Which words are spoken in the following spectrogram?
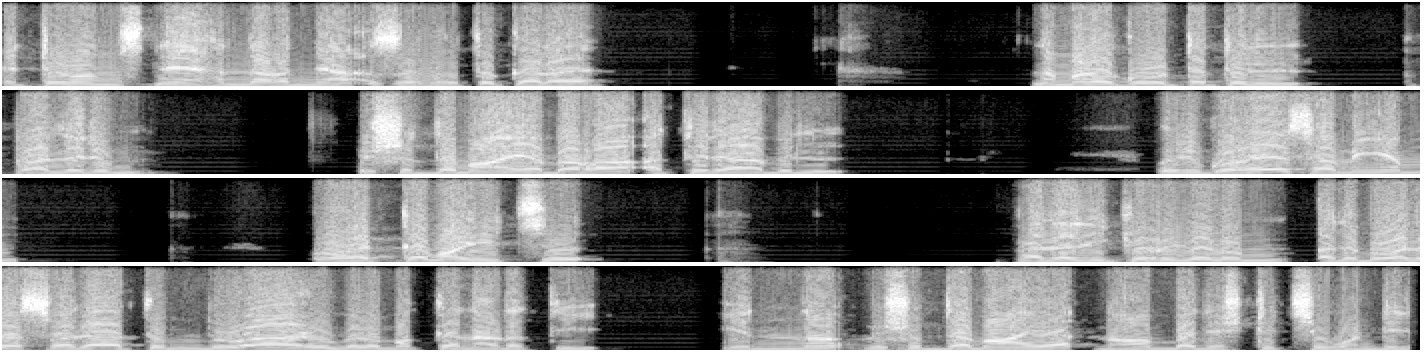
ഏറ്റവും സ്നേഹം നിറഞ്ഞ സുഹൃത്തുക്കളെ നമ്മുടെ കൂട്ടത്തിൽ പലരും വിശുദ്ധമായ ബറ അത്തിരാബിൽ ഒരു കുറേ സമയം ഉറക്കമൊഴിച്ച് പല ദിക്കറുകളും അതുപോലെ സ്വലാത്തും ദുആഴുകളും ഒക്കെ നടത്തി ഇന്ന് വിശുദ്ധമായ നോമ്പനുഷ്ഠിച്ചുകൊണ്ടിരിക്കും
